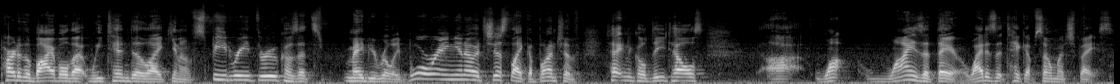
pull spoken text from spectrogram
part of the Bible that we tend to, like, you know, speed read through because it's maybe really boring. You know, it's just like a bunch of technical details. Uh, why, why is it there? Why does it take up so much space?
